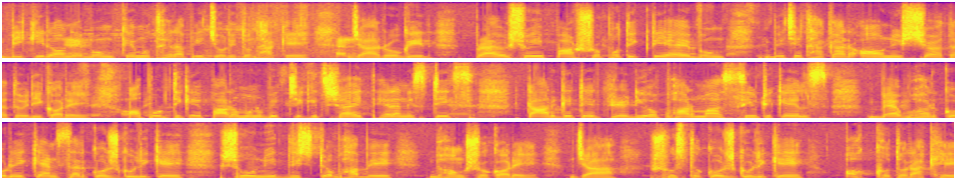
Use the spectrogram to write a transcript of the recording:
বিকিরণ এবং কেমোথেরাপি জড়িত থাকে যা রোগীর প্রায়শই পার্শ্ব প্রতিক্রিয়া এবং বেঁচে থাকার অনিশ্চয়তা তৈরি করে। অপরদিকে পারমাণবিক চিকিৎসায় থেরানিস্টিক্স টার্গেটেড রেডিও ফার্মাসিউটিক্যালস ব্যবহার করে ক্যান্সার কোষগুলিকে সুনির্দিষ্টভাবে ধ্বংস করে যা সুস্থ কোষগুলিকে অক্ষত রাখে.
